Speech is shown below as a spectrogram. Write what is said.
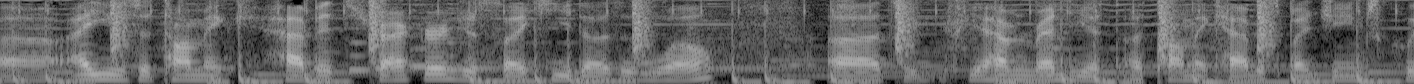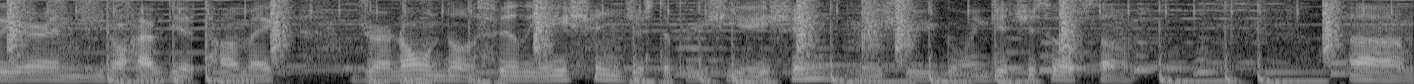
Uh, I use Atomic Habits Tracker just like he does as well. Uh, to, if you haven't read the Atomic Habits by James Clear and you don't have the Atomic Journal, no affiliation, just appreciation, make sure you go and get yourself some. Um,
